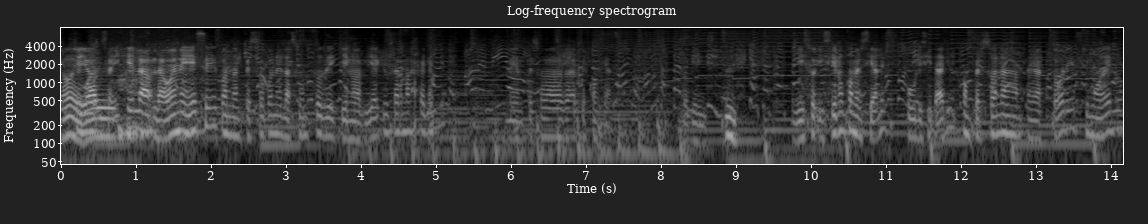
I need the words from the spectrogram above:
No, yo- igual. ¿sabéis que la, la OMS cuando empezó con el asunto de que no había que usar mascarilla, me empezó a dar desconfianza. Lo que hice. Mm. Y hizo, hicieron comerciales publicitarios con personas, eh, actores y modelos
